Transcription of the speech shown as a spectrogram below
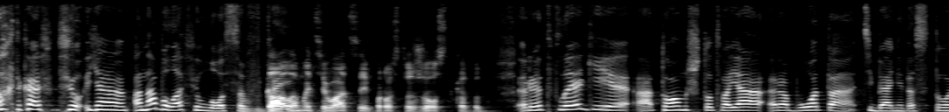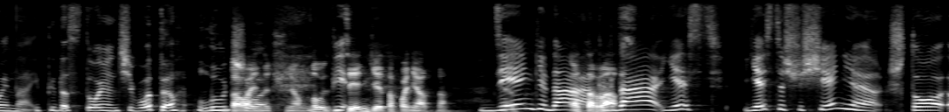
Ах, такая фил... я... Она была философкой. Вдала мотивации просто жестко тут. Ред флаги о том, что твоя работа тебя недостойна, и ты достоин чего-то лучшего. Давай начнем. Ну, Пи... деньги это понятно. Деньги, да. Это раз. Когда есть есть ощущение, что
